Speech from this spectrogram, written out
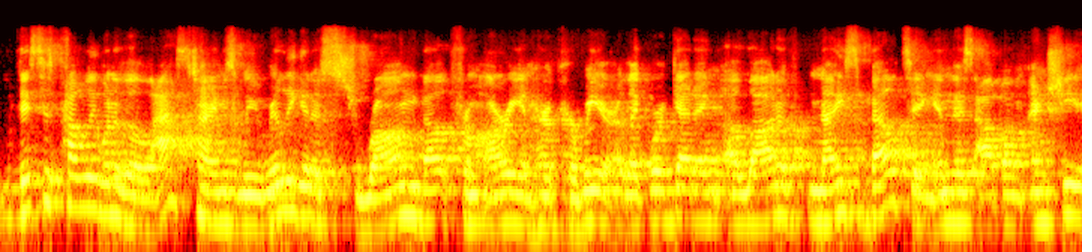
this is probably one of the last times we really get a strong belt from Ari in her career. Like we're getting a lot of nice belting in this album, and she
